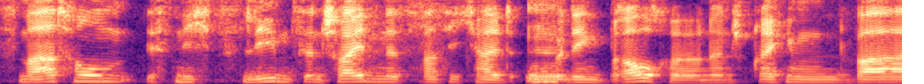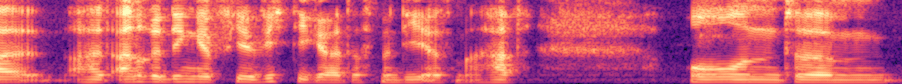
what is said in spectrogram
Smart Home ist nichts Lebensentscheidendes, was ich halt Mhm. unbedingt brauche. Und entsprechend war halt andere Dinge viel wichtiger, dass man die erstmal hat. Und ähm,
